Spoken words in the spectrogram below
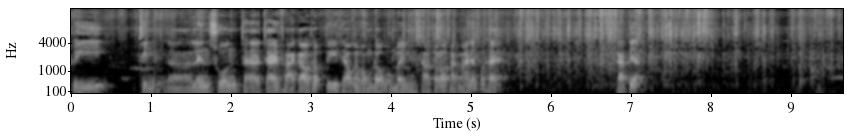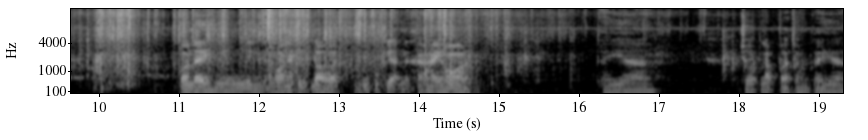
Tùy ý, chỉnh ờ, lên xuống trái phải cao thấp tùy theo cái vòng đầu của mình, sao cho nó thoải mái nhất có thể khá tiện. Còn đây như mình đã nói ngay từ lúc đầu ấy những cái phụ kiện này khá hay ho này. Cái uh, ờ, chốt lắp vào trong cái ờ,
